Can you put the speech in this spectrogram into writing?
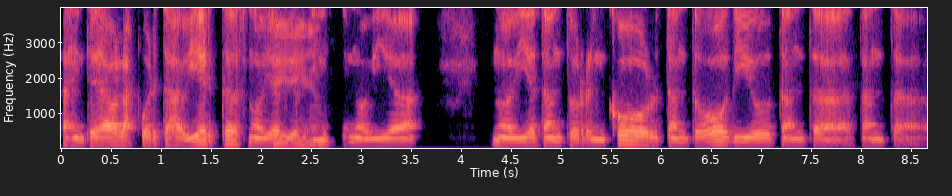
La gente dejaba las puertas abiertas, no había violencia, no había, no había tanto rencor, tanto odio, tanta, tanta,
